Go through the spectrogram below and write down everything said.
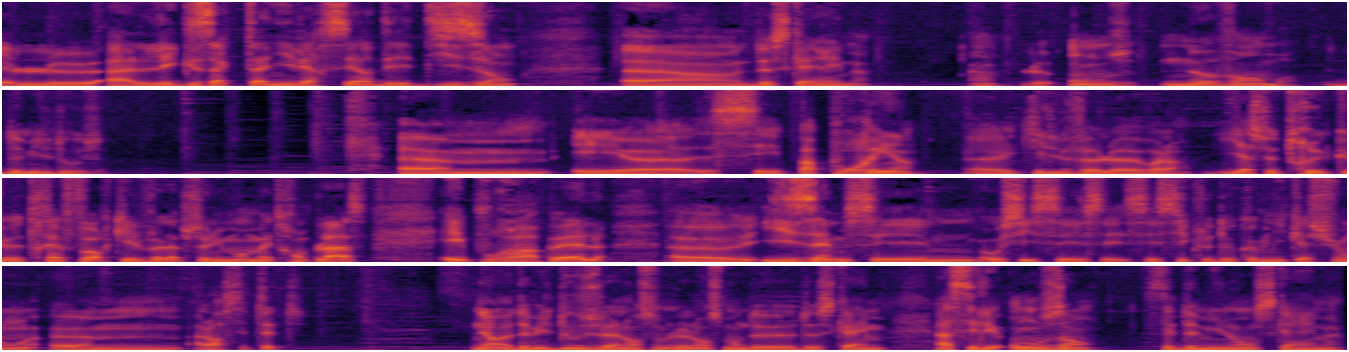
le, à l'exact anniversaire des 10 ans euh, de Skyrim, hein, le 11 novembre 2012. et c'est pas pour rien euh, qu'ils veulent. Euh, voilà, il y a ce truc euh, très fort qu'ils veulent absolument mettre en place. Et pour rappel, ils aiment aussi ces, cycles de communication. alors c'est peut-être non 2012 le, lancement de, de Skyrim. Ah c'est les 11 ans. C'est 2011 Skyrim.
